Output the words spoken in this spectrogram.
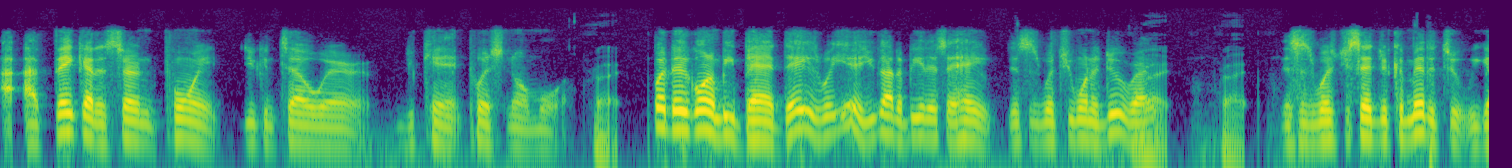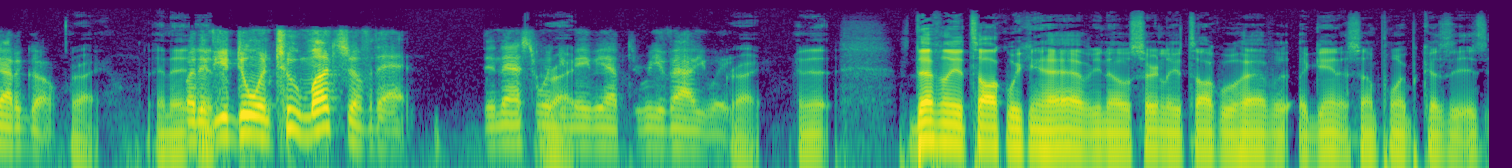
I, I think at a certain point you can tell where you can't push no more. Right. But there's going to be bad days where yeah, you got to be there and say, hey, this is what you want to do, right? right, right. This is what you said you're committed to. We got to go. Right. And it, But if it- you're doing too much of that, then that's when Right. you maybe have to reevaluate. Right. And it, definitely a talk we can have, you know, certainly a talk we'll have uh, again at some point because it's,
